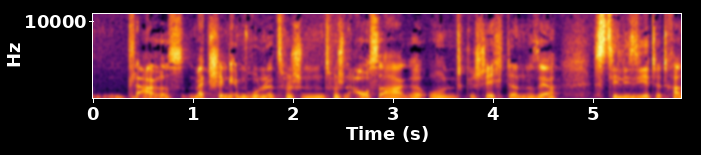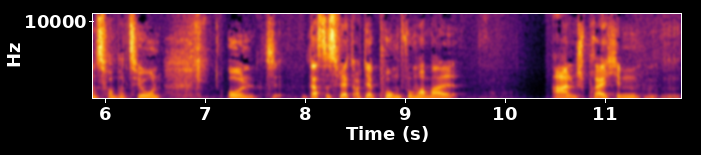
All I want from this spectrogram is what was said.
ein klares Matching im Grunde zwischen, zwischen Aussage und Geschichte, eine sehr stilisierte Transformation. Und das ist vielleicht auch der Punkt, wo man mal ansprechen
